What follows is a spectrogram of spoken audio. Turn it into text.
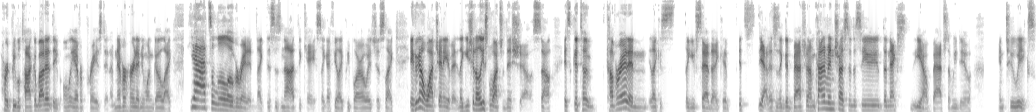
heard people talk about it they've only ever praised it. I've never heard anyone go like yeah it's a little overrated. Like this is not the case. Like i feel like people are always just like if you're gonna watch any of it like you should at least watch this show. So it's good to cover it and like it's like you've said like it, it's yeah this is a good batch. I'm kind of interested to see the next you know batch that we do in two weeks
